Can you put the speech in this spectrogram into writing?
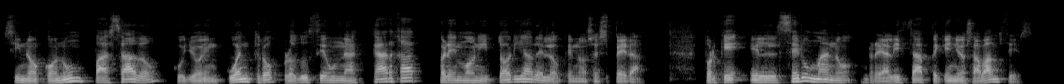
sino con un pasado cuyo encuentro produce una carga premonitoria de lo que nos espera porque el ser humano realiza pequeños avances,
